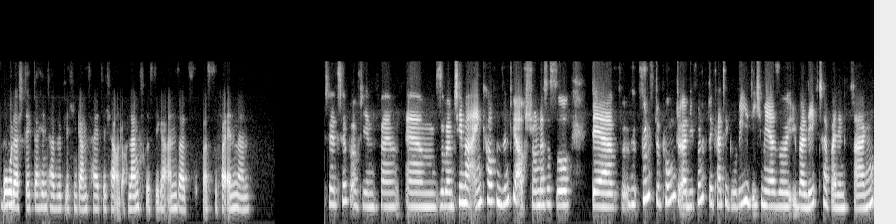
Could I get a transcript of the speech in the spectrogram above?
Mhm. Oder steckt dahinter wirklich ein ganzheitlicher und auch langfristiger Ansatz, was zu verändern? Der Tipp auf jeden Fall. Ähm, so beim Thema Einkaufen sind wir auch schon. Das ist so der fünfte Punkt oder die fünfte Kategorie, die ich mir so überlegt habe bei den Fragen.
